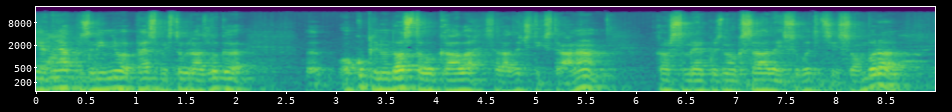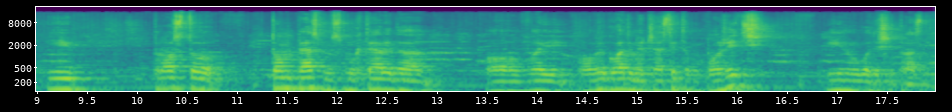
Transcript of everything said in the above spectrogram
jedna jako zanimljiva pesma iz tog razloga, e, okupljeno dosta vokala sa različitih strana, kao što sam rekao iz Novog Sada i Subotice i Sombora i prosto tom pesmom smo hteli da ovaj, ove godine čestitamo Božić i novogodišnji praznik.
